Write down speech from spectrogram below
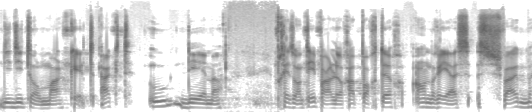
Digital Market Act ou DMA, présenté par le rapporteur Andreas Schwab.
